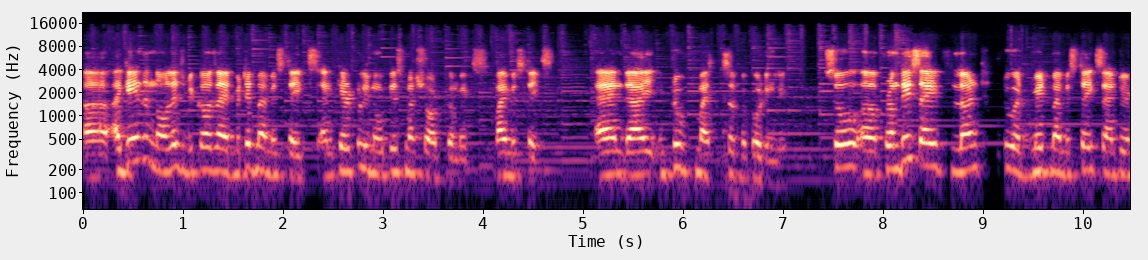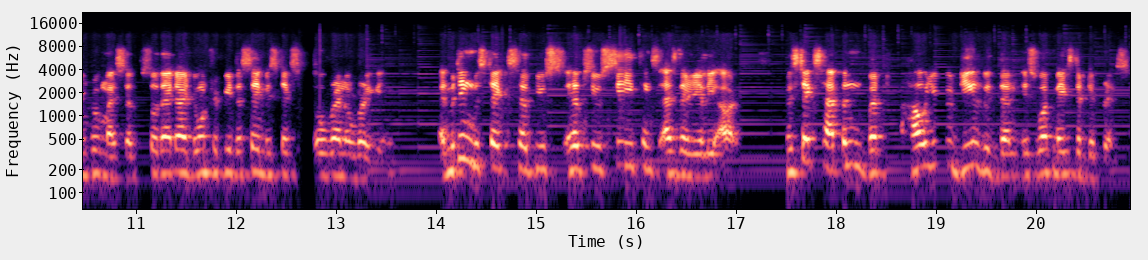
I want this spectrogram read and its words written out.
Uh, I gained the knowledge because I admitted my mistakes and carefully noticed my shortcomings, my mistakes, and I improved myself accordingly. So uh, from this, I've learned to admit my mistakes and to improve myself so that I don't repeat the same mistakes over and over again. Admitting mistakes help you helps you see things as they really are. Mistakes happen, but how you deal with them is what makes the difference.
